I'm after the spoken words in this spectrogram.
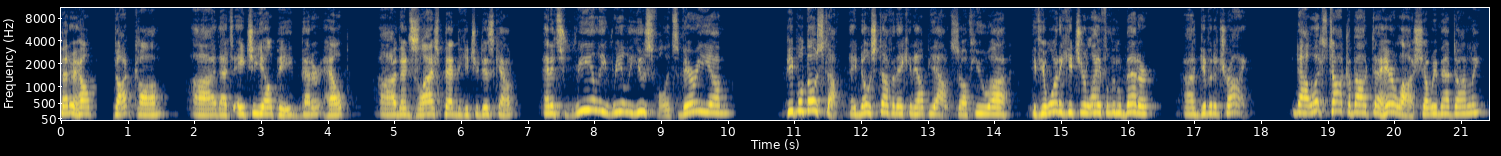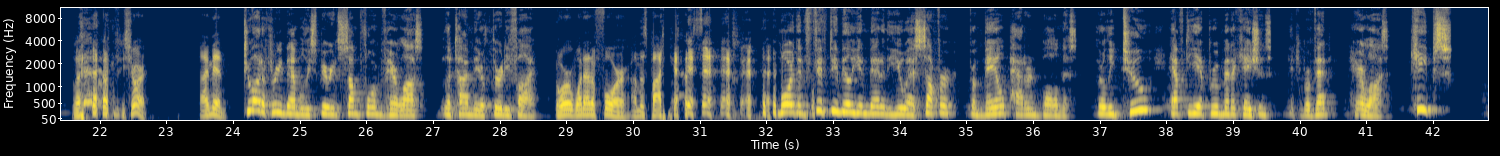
BetterHelp.com. Uh, that's H-E-L-P, BetterHelp. Uh, then slash Penn to get your discount. And it's really, really useful. It's very, um, people know stuff. They know stuff and they can help you out. So if you, uh, if you want to get your life a little better, uh, give it a try. Now let's talk about uh, hair loss, shall we, Matt Donnelly? sure. I'm in. Two out of three men will experience some form of hair loss by the time they are 35. Or one out of four on this podcast. More than 50 million men in the U.S. suffer from male pattern baldness. There are only two FDA approved medications that can prevent hair loss. Keeps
